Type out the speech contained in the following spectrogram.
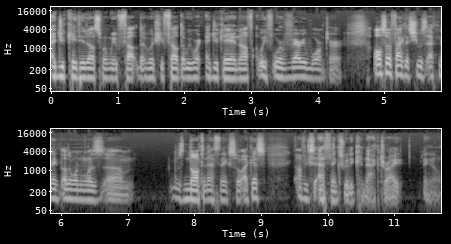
educated us when we felt that when she felt that we weren't educated enough. We were very warm to her. Also, the fact that she was ethnic. The other one was um, was not an ethnic. So I guess obviously ethnics really connect, right? You know,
